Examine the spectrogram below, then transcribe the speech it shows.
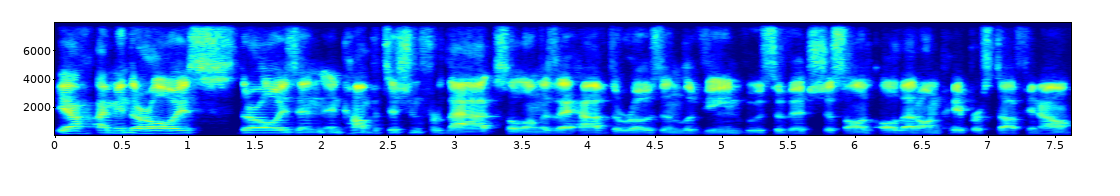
yeah, I mean they're always they're always in, in competition for that, so long as they have DeRozan, LaVine, Vucevic, just all, all that on paper stuff, you know.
